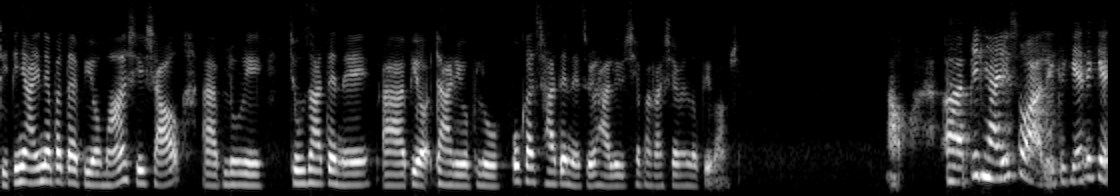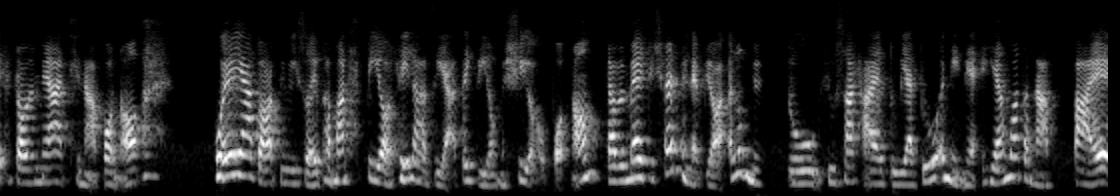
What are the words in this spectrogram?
ဒီပညာရေးနဲ့ပတ်သက်ပြီးတော့မှရှေးလျှောက်အာဘယ်လိုတွေစူးစမ်းတဲ့နေအာပြီးတော့ဒါတွေကိုဘယ်လို focus ထားတဲ့နေဆိုတဲ့ဟာလေးကိုချက်ဘက်က sharing လုပ်ပေးပါအောင်ရှင်ဟုတ် အာပညာရေးဆိုတာလေတကယ်တကယ်တော်တော်များများထင်တာပေါ့နော်ဘွဲရသွားပြီဆိုရင်ဘာမှထပ်ပြီးတော့လေးလာစရာအသိပြီးတော့မရှိတော့ဘူးပေါ့နော်ဒါပေမဲ့ teacher အနေနဲ့ပြောအဲ့လိုမျိုး တို့ယူဆထားတဲ့သူရသူအနေနဲ့အရန်ဝဒနာပါရဲ့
